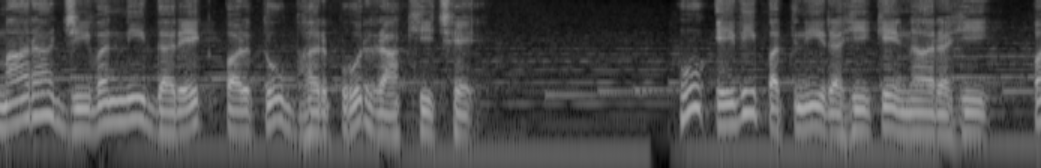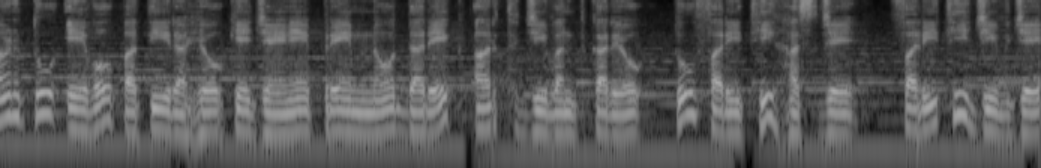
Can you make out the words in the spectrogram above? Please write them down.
મારા જીવનની દરેક પડતું ભરપૂર રાખી છે. હું એવી પત્ની રહી કે ન રહી, પણ તું એવો પતિ રહ્યો કે જેણે પ્રેમનો દરેક અર્થ જીવંત કર્યો. તું ફરીથી હસજે, ફરીથી જીવજે,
